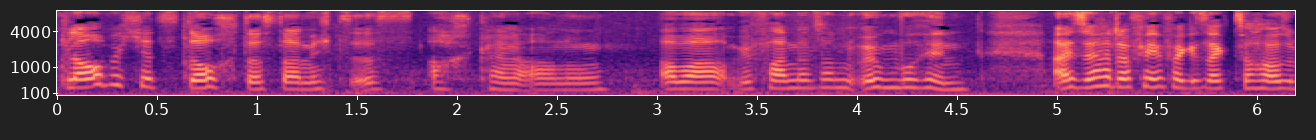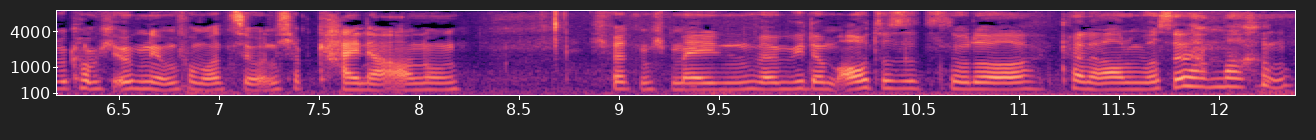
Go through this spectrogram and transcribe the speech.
glaube ich jetzt doch, dass da nichts ist. Ach, keine Ahnung. Aber wir fahren dann irgendwo hin. Also er hat auf jeden Fall gesagt, zu Hause bekomme ich irgendeine Information. Ich habe keine Ahnung. Ich werde mich melden, wenn wir wieder im Auto sitzen oder keine Ahnung, was wir da machen.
